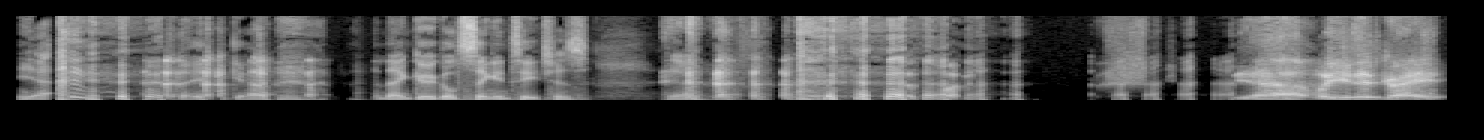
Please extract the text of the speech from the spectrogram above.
Yeah, there you go. and then Googled singing teachers. Yeah. yeah, well, you did great.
